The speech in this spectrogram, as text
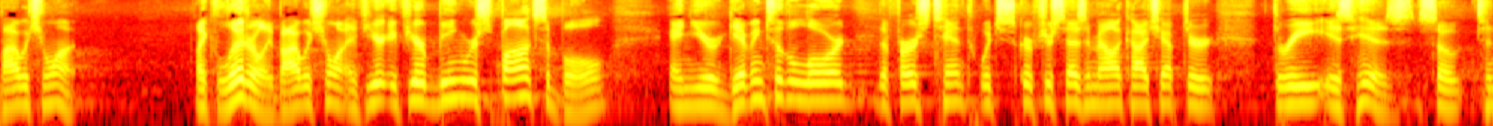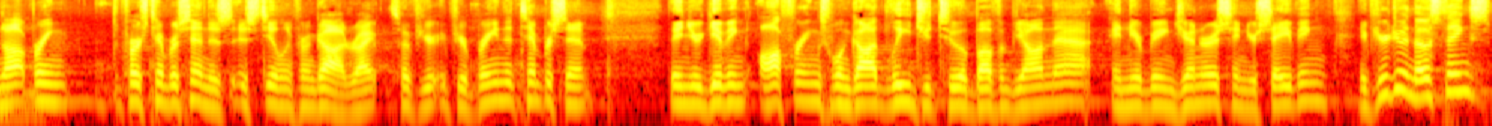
buy what you want. Like literally, buy what you want. If you're if you're being responsible and you're giving to the Lord the first tenth, which Scripture says in Malachi chapter three is His. So to not bring the first ten percent is, is stealing from God, right? So if you're if you're bringing the ten percent, then you're giving offerings when God leads you to above and beyond that, and you're being generous and you're saving. If you're doing those things,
